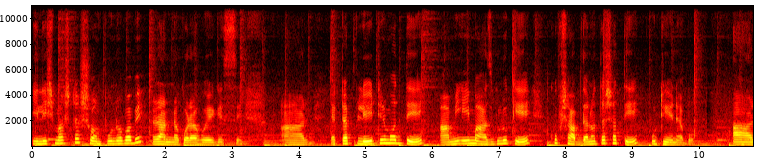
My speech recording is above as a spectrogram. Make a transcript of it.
ইলিশ মাছটা সম্পূর্ণভাবে রান্না করা হয়ে গেছে। আর একটা প্লেটের মধ্যে আমি এই মাছগুলোকে খুব সাবধানতার সাথে উঠিয়ে নেব। আর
